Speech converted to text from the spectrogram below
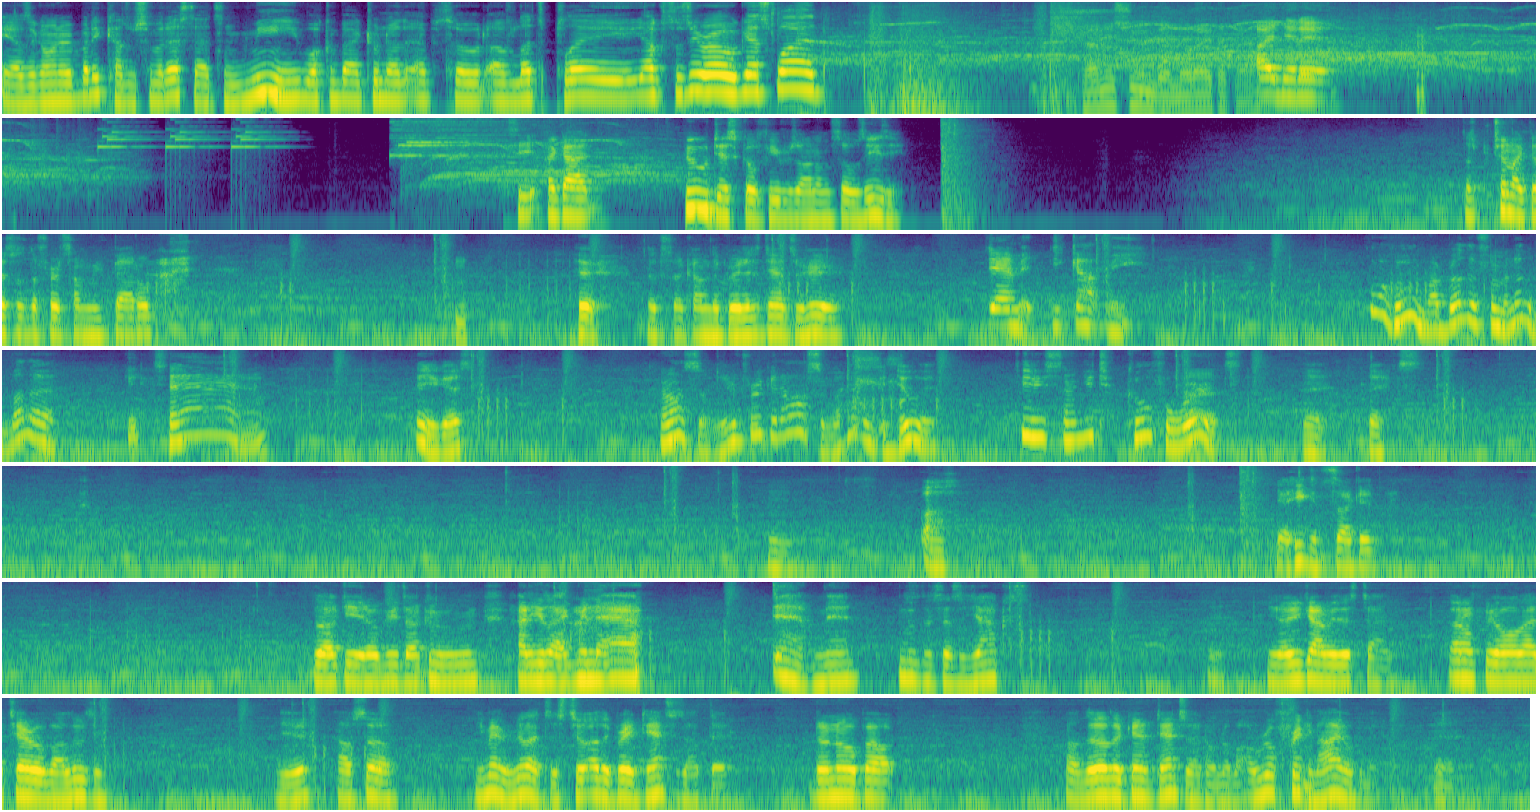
Hey, how's it going, everybody? Kazu S. That's me. Welcome back to another episode of Let's Play Yakuza Zero. Guess what? I did it. See, I got two disco fevers on them, so it was easy. Let's pretend like this was the first time we've battled. Here, looks like I'm the greatest dancer here. Damn it, you got me. Woohoo, my brother from another mother. Get There you guys. Awesome, you're freaking awesome. I think you can do it. Dude, son, you're too cool for words. Yeah, thanks. Hmm. Oh. Yeah, he can suck it. Suck it, Obita-kun. How do you like me now? Damn, man. Losing sense. You know, you got me this time. I don't feel all that terrible about losing. Yeah? How so? You me realize there's still other great dancers out there. I don't know about... Oh, the other great dancers I don't know about. A real freaking eye-opener. Yeah.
